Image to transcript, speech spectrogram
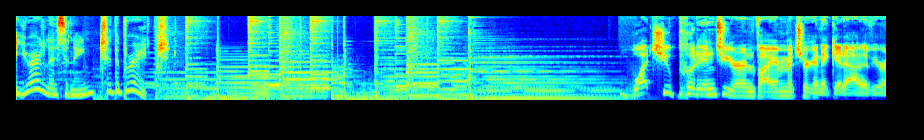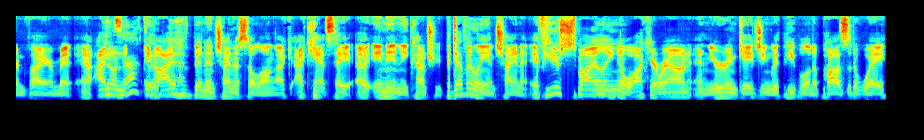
You're listening to The Bridge. what you put into your environment, you're going to get out of your environment. And I don't Exactly. know, you know, I have been in China so long, I, I can't say uh, in any country, but definitely in China. If you're smiling Hmm. and walking around and you're engaging with people in a positive way,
